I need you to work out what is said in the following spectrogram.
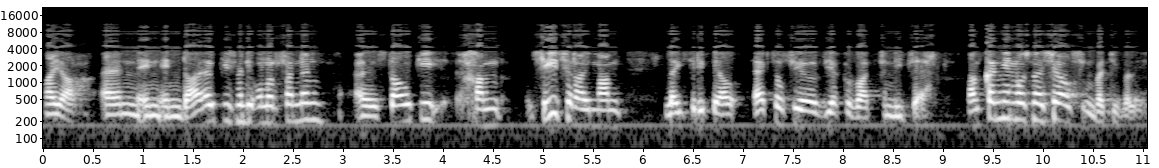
Maar ja, en en en daai ouetjies met die ondervinding, uh, staaltjie gaan sê vir daai man, luister die bel, ek sal vir jou 'n week of wat verniet werk. Dan kan jy mos nou self sien wat jy wil hê.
